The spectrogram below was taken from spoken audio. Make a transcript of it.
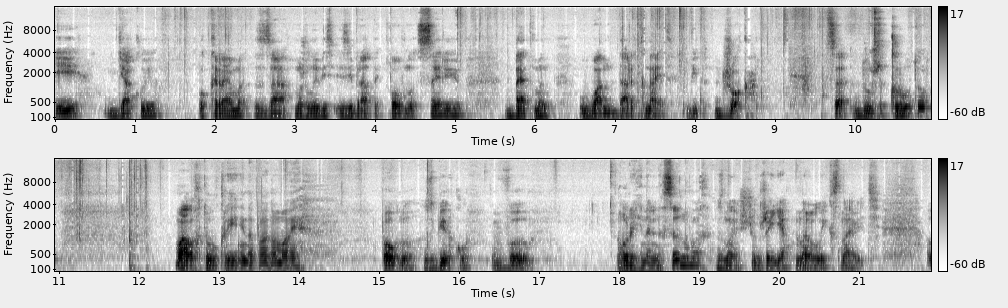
І дякую окремо за можливість зібрати повну серію Batman One Dark Knight від Джока. Це дуже круто. Мало хто в Україні, напевно, має повну збірку в оригінальних синглах. Знаю, що вже є на OLX навіть е,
